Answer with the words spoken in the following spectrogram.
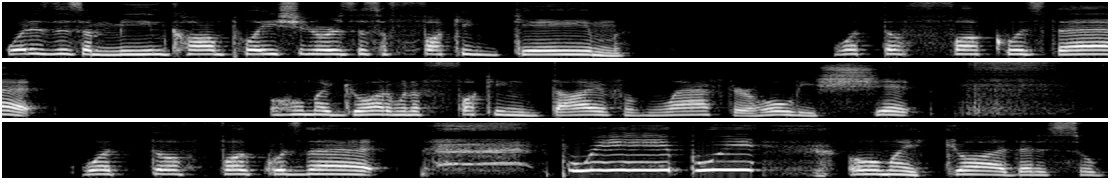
What is this, a meme compilation or is this a fucking game? What the fuck was that? Oh my god, I'm gonna fucking die from laughter. Holy shit. What the fuck was that? boy, boy. Oh my god, that is so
